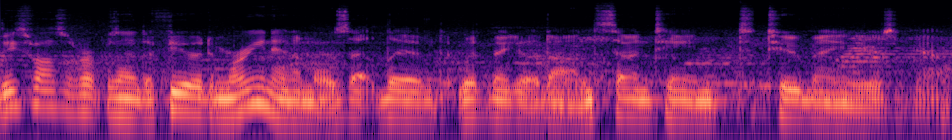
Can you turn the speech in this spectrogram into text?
these fossils represent a few of the marine animals that lived with Megalodon 17 to 2 million years ago.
